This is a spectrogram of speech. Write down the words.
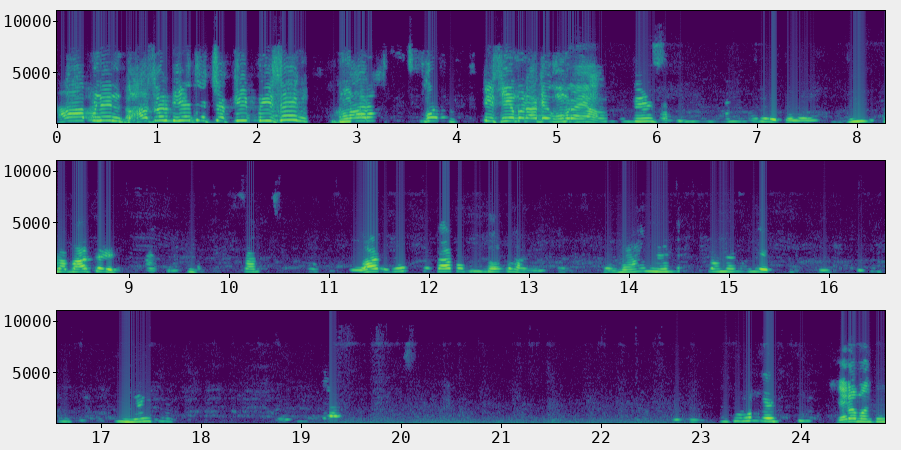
आपने भाषण दिए थे चक्की पी सिंह महाराष्ट्र को बना के घूम रहे हैं आप। है गृह मंत्री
